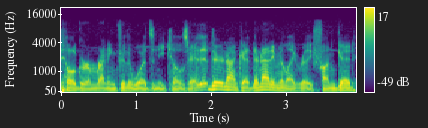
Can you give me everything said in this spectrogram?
pilgrim running through the woods and he kills her. They're- They're not good. They're not even like really fun good,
